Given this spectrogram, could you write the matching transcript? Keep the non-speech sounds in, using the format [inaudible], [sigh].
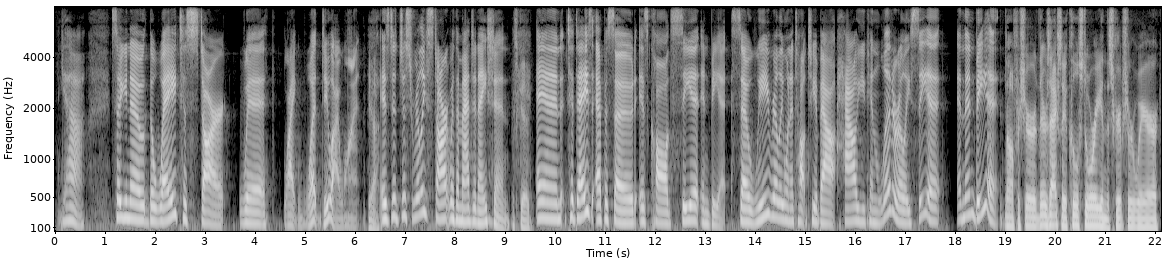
Yeah. So, you know, the way to start with like, what do I want? Yeah. Is to just really start with imagination. That's good. And today's episode is called See It and Be It. So, we really want to talk to you about how you can literally see it and then be it. No, for sure. There's actually a cool story in the scripture where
